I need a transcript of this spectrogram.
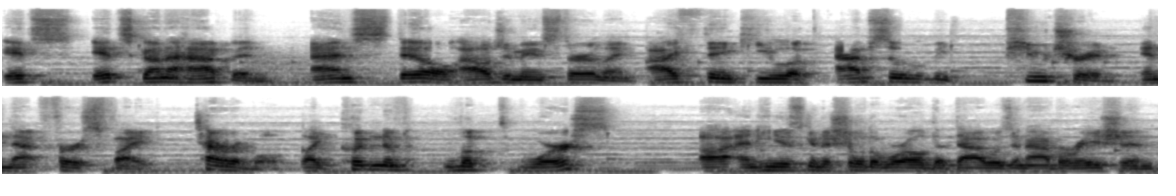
It's it's going to happen, and still Aljamain Sterling. I think he looked absolutely putrid in that first fight. Terrible. Like couldn't have looked worse. Uh, and he is going to show the world that that was an aberration.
